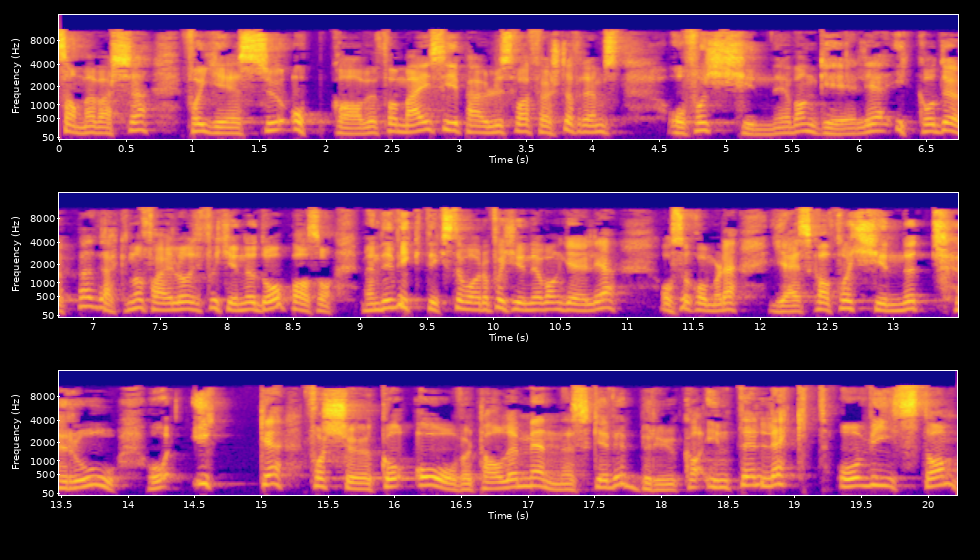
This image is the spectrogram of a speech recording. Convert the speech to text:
samme verset. For Jesu oppgave for meg, sier Paulus, var først og fremst å forkynne evangeliet, ikke å døpe. Det er ikke noe feil å forkynne dåp, altså. men det viktigste var å forkynne evangeliet. Og så kommer det 'Jeg skal forkynne tro og ikke ikke forsøke å overtale mennesker ved bruk av intellekt og visdom.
